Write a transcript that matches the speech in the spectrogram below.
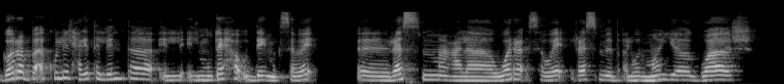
جرب بقى كل الحاجات اللي أنت ال- المتاحة قدامك سواء آه، رسم على ورق سواء رسم بألوان مية gouache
